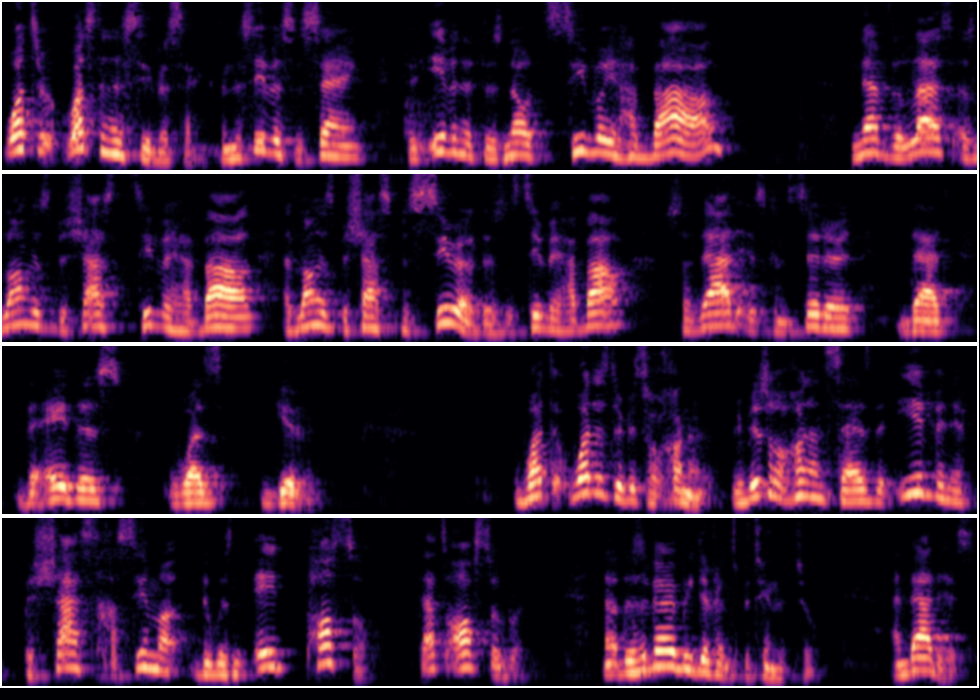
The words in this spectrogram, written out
what's, what's the Nesivus saying? The Nesivus is saying that even if there's no Tzivay Habal, nevertheless, as long as B'shas Tzivay Habal, as long as B'shas Mesira, there's a Tzivay Habal, so that is considered that the Edis was given. What, what is the Rebbe Chanan? Rebbe Chanan says that even if B'shas Chasima, there was an Eid Puzzle, that's also good. Now, there's a very big difference between the two. And that is,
